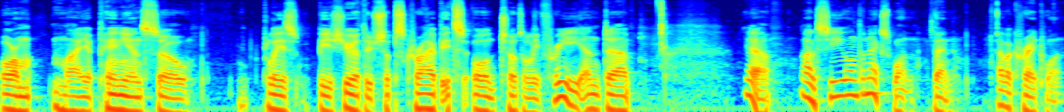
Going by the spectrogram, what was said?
or my opinion, so please be sure to subscribe. It's all totally free, and uh, yeah, I'll see you on the next one then. Have a great one.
